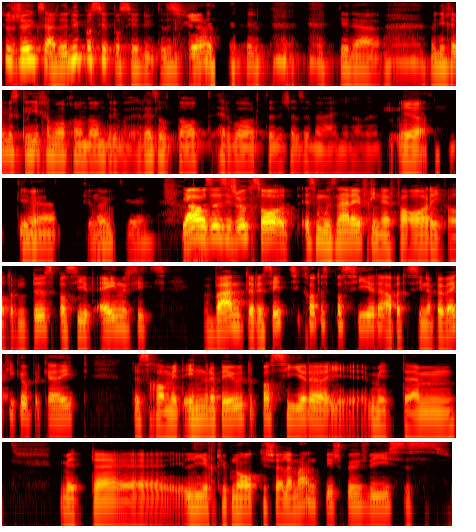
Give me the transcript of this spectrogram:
Schon schön gesagt, wenn nichts passiert, passiert nichts. Das ist Ja. genau. Wenn ich immer das Gleiche mache und andere Resultate erwarte, das ist also einer, oder? Ja, ja, Genau, okay. Ja, also, es ist wirklich so, es muss dann einfach in Erfahrung, oder? Und das passiert einerseits während einer Sitzung kann das passieren, eben, dass es in eine Bewegung übergeht. Das kann mit inneren Bildern passieren, mit, ähm mit, äh, leicht hypnotischen Elementen beispielsweise. Das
